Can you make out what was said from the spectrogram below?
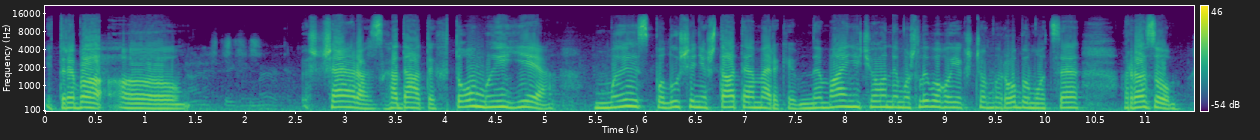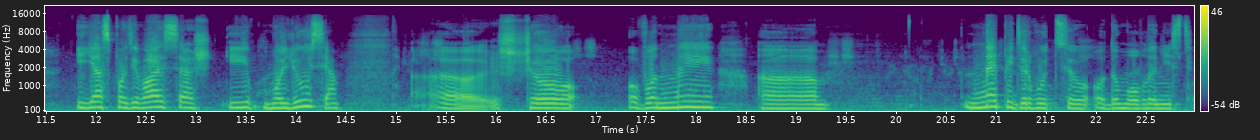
І треба е, ще раз згадати, хто ми є. Ми Сполучені Штати Америки. Немає нічого неможливого, якщо ми робимо це разом. І я сподіваюся і молюся, е, що вони е, не підірвуть цю домовленість.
